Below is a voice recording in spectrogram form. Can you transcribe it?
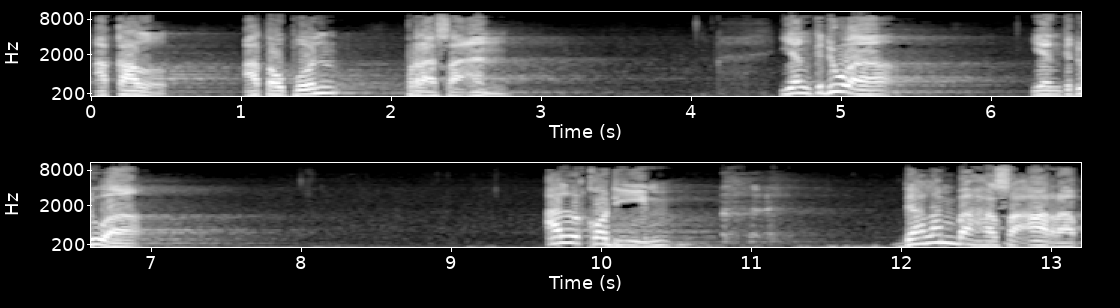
akal ataupun perasaan. Yang kedua, yang kedua, al-qadim dalam bahasa Arab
